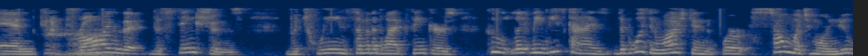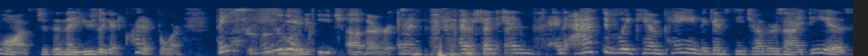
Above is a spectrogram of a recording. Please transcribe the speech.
and kind of uh-huh. drawing the distinctions between some of the black thinkers who, I mean, these guys, Du Bois in Washington were so much more nuanced than they usually get credit for. They hated each other and and, and, and, and actively campaigned against each other's ideas.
